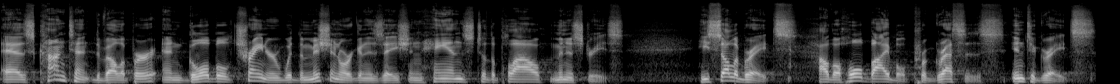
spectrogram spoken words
as content developer and global trainer with the mission organization Hands to the Plow Ministries. He celebrates how the whole Bible progresses, integrates,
